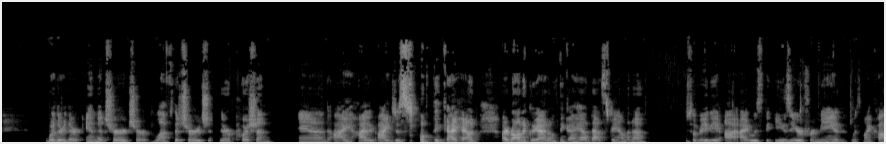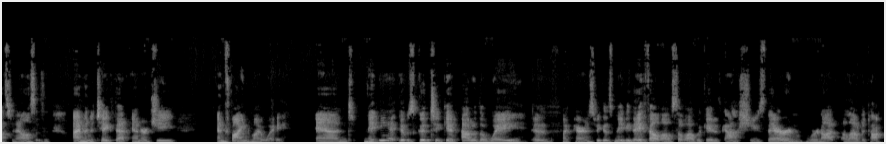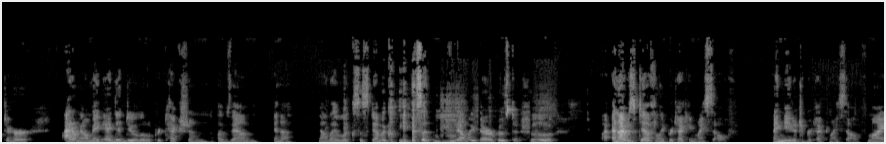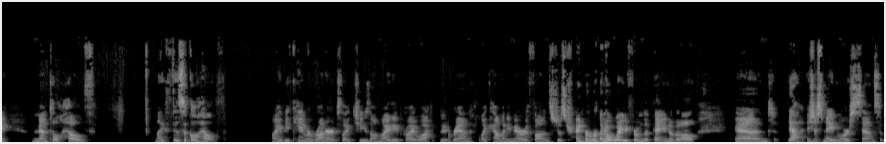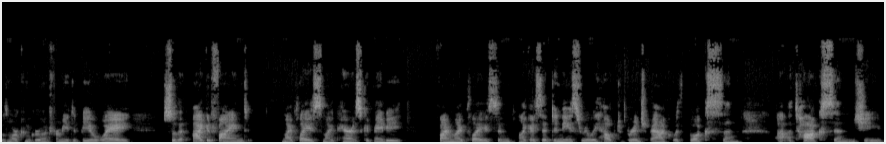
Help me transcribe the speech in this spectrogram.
whether they're in the church or left the church, they're pushing. And I highly, I just don't think I had, ironically, I don't think I had that stamina. So maybe I, I, it was the easier for me with my cost analysis. I'm going to take that energy and find my way. And maybe it was good to get out of the way of my parents because maybe they felt also obligated. Gosh, she's there and we're not allowed to talk to her. I don't know. Maybe I did do a little protection of them in a now that I look systemically as a family therapist. Ooh. And I was definitely protecting myself. I needed to protect myself, my mental health, my physical health. I became a runner. It's like, geez almighty, I probably walked, ran like how many marathons just trying to run away from the pain of it all. And yeah, it just made more sense. It was more congruent for me to be away so that I could find my place. My parents could maybe find my place. And like I said, Denise really helped bridge back with books and uh, talks. And she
